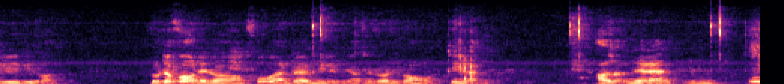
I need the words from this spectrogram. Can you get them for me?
ရေးပြီးတော့ to default နေတော့400 mm ဆိုတော့ဒီကောင်ကိုတေးလိုက်အဲဆိုအများနဲ့ဟို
